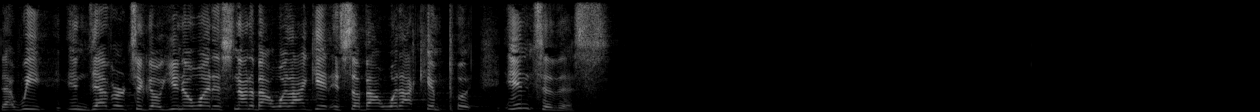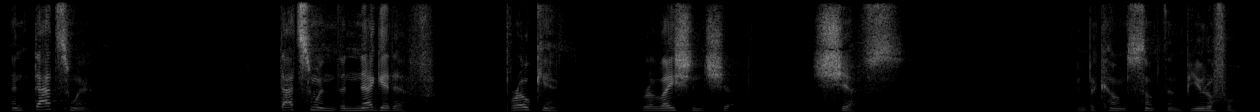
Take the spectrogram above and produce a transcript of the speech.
That we endeavor to go, you know what? It's not about what I get, it's about what I can put into this. And that's when, that's when the negative, broken relationship shifts and becomes something beautiful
